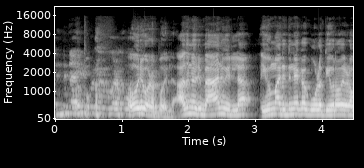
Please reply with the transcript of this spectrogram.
അതിന് ഒരു കുഴപ്പമില്ല. അതിനൊരു ബാനും ഇല്ല. ഇവന്മാർ ഇതിനൊക്കെ കൂടുതൽ തീവ്രത ഇവിടെ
